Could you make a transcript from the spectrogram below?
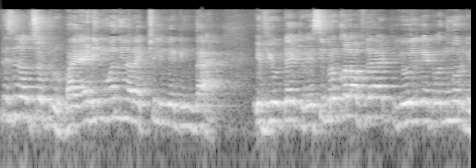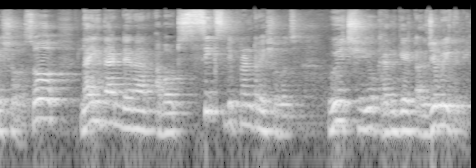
This is also true. By adding 1 you are actually getting that. If you take reciprocal of that you will get one more ratio. So like that there are about 6 different ratios which you can get algebraically.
